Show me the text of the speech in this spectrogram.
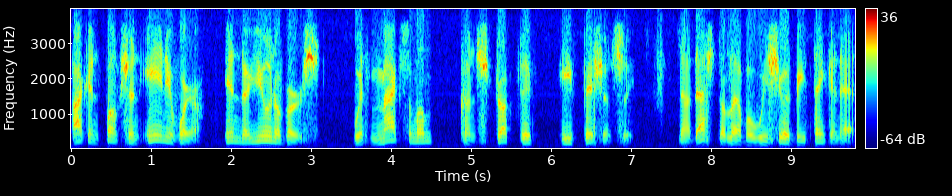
I can function anywhere in the universe with maximum constructive efficiency. Now, that's the level we should be thinking at.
